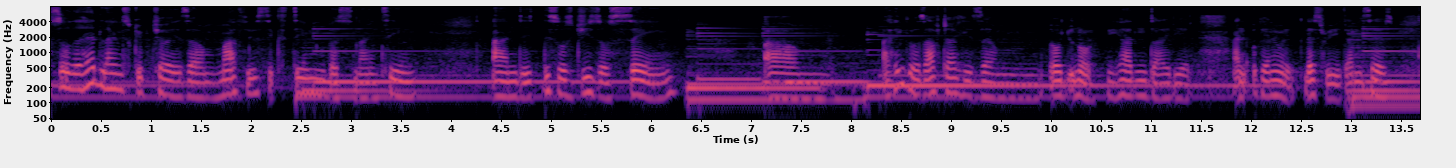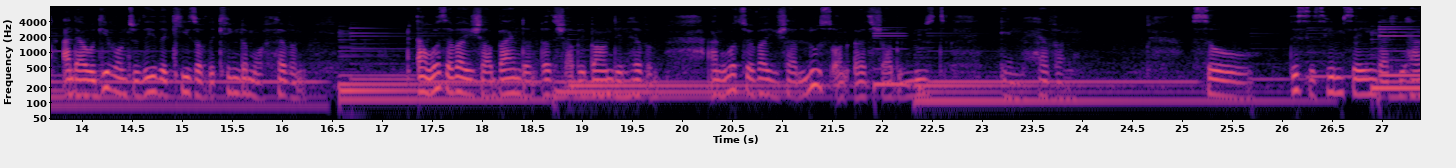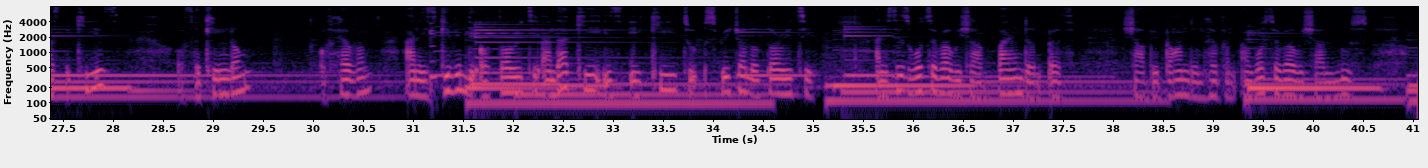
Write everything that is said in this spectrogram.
So the headline scripture is um, Matthew 16, verse 19, and it, this was Jesus saying, um, I think it was after his um, Oh no, he hadn't died yet. And okay, anyway, let's read it. And it says, And I will give unto thee the keys of the kingdom of heaven. And whatsoever you shall bind on earth shall be bound in heaven, and whatsoever you shall loose on earth shall be loosed in heaven. So, this is him saying that he has the keys of the kingdom of heaven and he's giving the authority, and that key is a key to spiritual authority. And he says, Whatever we shall bind on earth shall be bound in heaven, and whatsoever we shall loose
